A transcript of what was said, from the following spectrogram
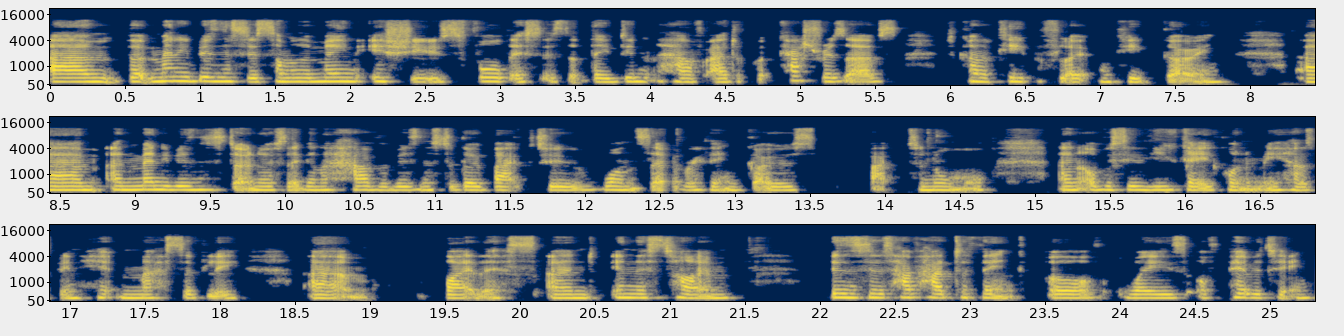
Um, but many businesses, some of the main issues for this is that they didn't have adequate cash reserves to kind of keep afloat and keep going. Um, and many businesses don't know if they're going to have a business to go back to once everything goes back to normal. And obviously, the UK economy has been hit massively um, by this. And in this time, businesses have had to think of ways of pivoting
